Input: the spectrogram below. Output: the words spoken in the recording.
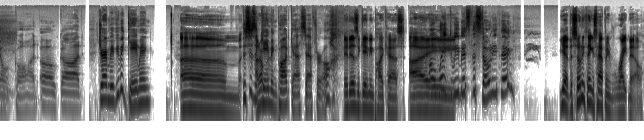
Oh God. Oh God. Jeremy, have you been gaming? Um, This is a gaming podcast after all. It is a gaming podcast. I Oh wait, do we miss the Sony thing? yeah, the Sony thing is happening right now.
